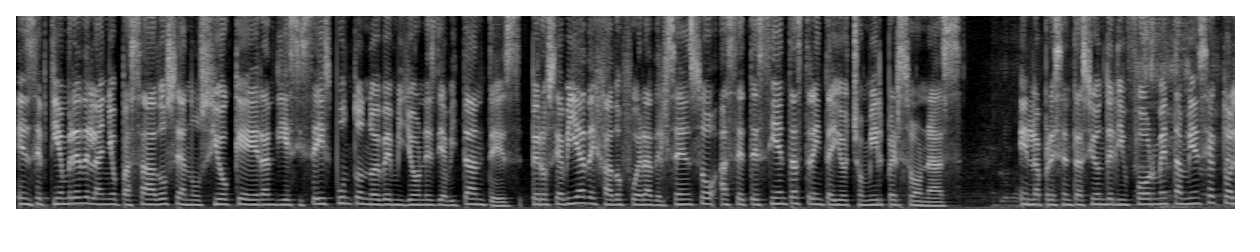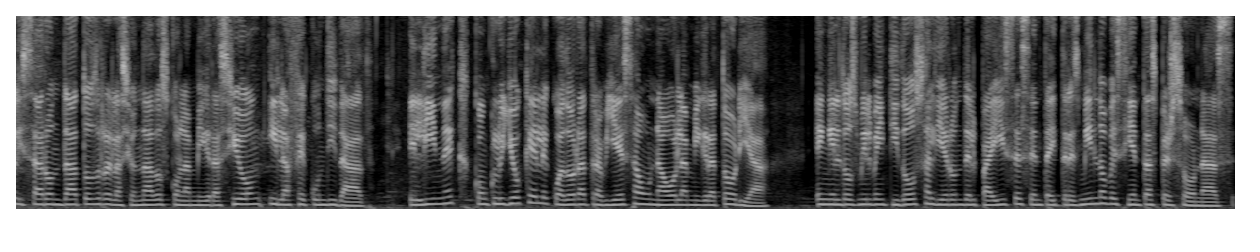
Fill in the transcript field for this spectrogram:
En septiembre del año pasado se anunció que eran 16.9 millones de habitantes, pero se había dejado fuera del censo a 738 mil personas. En la presentación del informe también se actualizaron datos relacionados con la migración y la fecundidad. El INEC concluyó que el Ecuador atraviesa una ola migratoria. En el 2022 salieron del país 63.900 personas.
